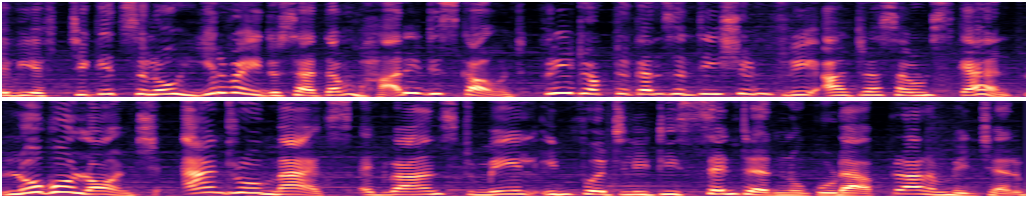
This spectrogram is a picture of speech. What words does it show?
ఐవీఎఫ్ చికిత్సలో ఇరవై ఐదు శాతం భారీ discount. Free doctor consultation free ultrasound scan logo launch Andro Max advanced male infertility సెంటర్ను కూడా ప్రారంభించారు.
